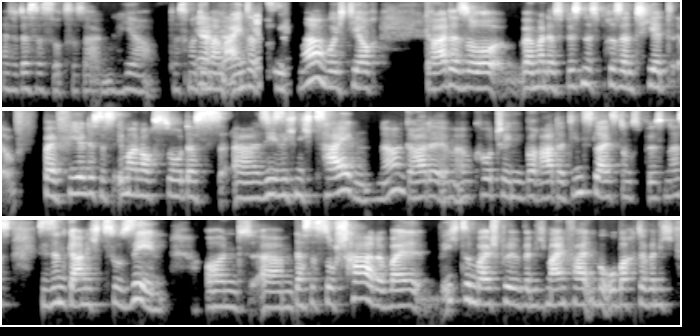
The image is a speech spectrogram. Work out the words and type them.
Also das ist sozusagen hier, dass man ja, die mal im Einsatz sieht, ne? wo ich die auch gerade so, wenn man das Business präsentiert, bei vielen ist es immer noch so, dass äh, sie sich nicht zeigen, ne? gerade im, im Coaching, Berater, Dienstleistungsbusiness, sie sind gar nicht zu sehen. Und ähm, das ist so schade, weil ich zum Beispiel, wenn ich mein Verhalten beobachte, wenn ich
